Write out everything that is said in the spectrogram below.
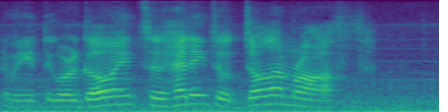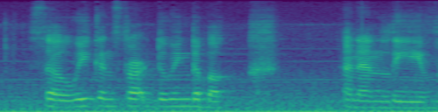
And we need to, we're going to heading to Dol Amroth so we can start doing the book and then leave.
